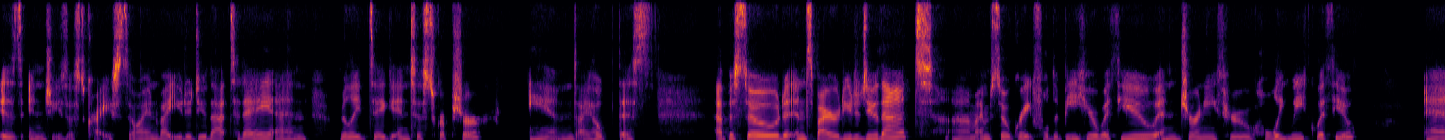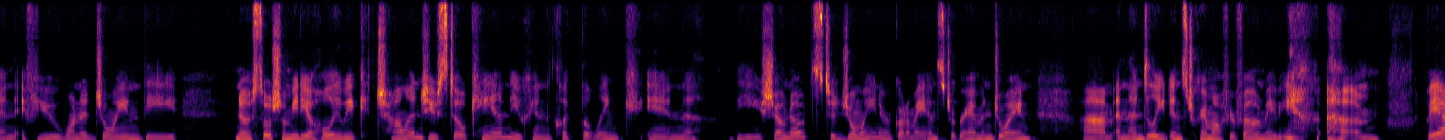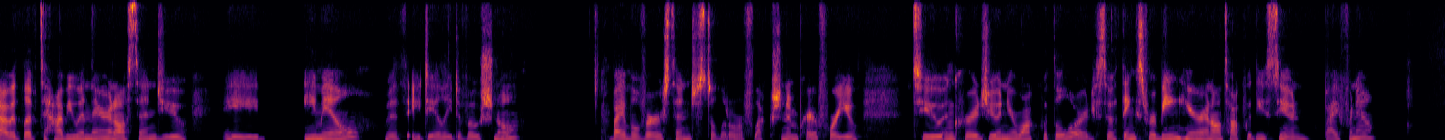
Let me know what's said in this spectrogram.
is in Jesus Christ. So I invite you to do that today and really dig into scripture. And I hope this episode inspired you to do that. Um, I'm so grateful to be here with you and journey through Holy Week with you. And if you want to join the No Social Media Holy Week challenge, you still can. You can click the link in the show notes to join or go to my Instagram and join. Um, and then delete Instagram off your phone, maybe. um, but yeah, I would love to have you in there and I'll send you a email with a daily devotional, Bible verse, and just a little reflection and prayer for you to encourage you in your walk with the Lord. So thanks for being here and I'll talk with you soon. Bye for now.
